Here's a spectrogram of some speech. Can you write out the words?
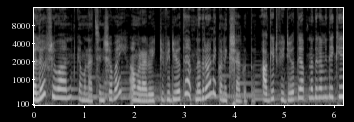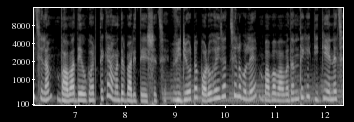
হ্যালো ফ্রিওয়ান কেমন আছেন সবাই? আমার আরও একটি ভিডিওতে আপনাদের অনেক অনেক স্বাগত। আগের ভিডিওতে আপনাদের আমি দেখিয়েছিলাম, বাবা দেওঘর থেকে আমাদের বাড়িতে এসেছে। ভিডিওটা বড় হয়ে যাচ্ছিল বলে বাবা বাবাধাম থেকে কি কি এনেছে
